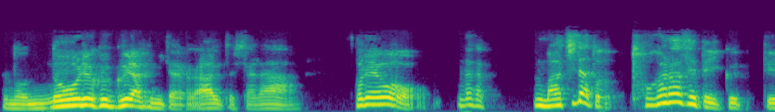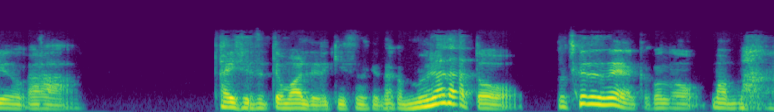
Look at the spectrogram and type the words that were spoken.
その能力グラフみたいなのがあるとしたら、それを、なんか街だと尖らせていくっていうのが大切って思われてる気がするんですけど、なんか村だと、どっちかというとね、なんかこの、まあ、まあ、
